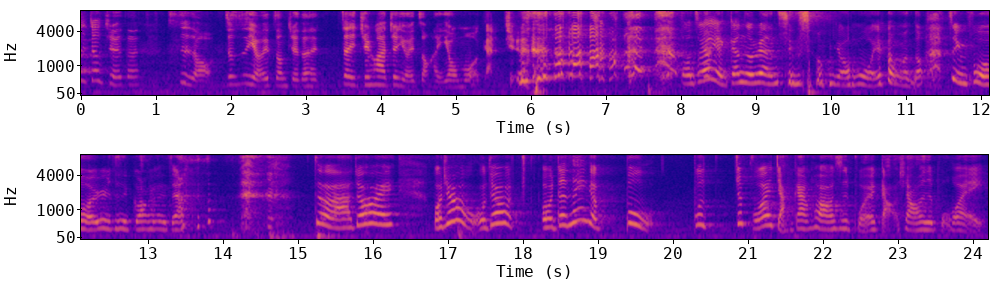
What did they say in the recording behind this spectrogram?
是就觉得是哦，就是有一种觉得很这一句话就有一种很幽默的感觉。我这边也跟着变成轻松幽默，因为我们都进破和日之光了，这样。对啊，就会，我就我就我的那个不不就不会讲干话，或是不会搞笑，或是不会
